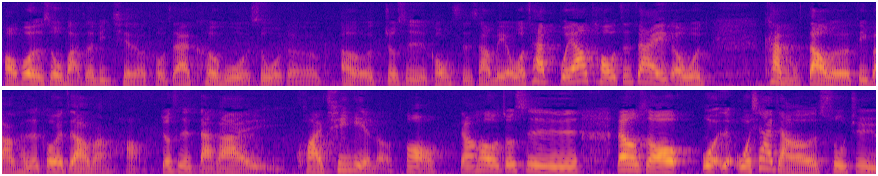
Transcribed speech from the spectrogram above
哦，或者是我把这笔钱呢投资在客户或是我的呃就是公司上面，我才不要投资在一个我看不到的地方。可是各位知道吗？好，就是大概快七年了哦，然后就是那个时候我我现在讲的数据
